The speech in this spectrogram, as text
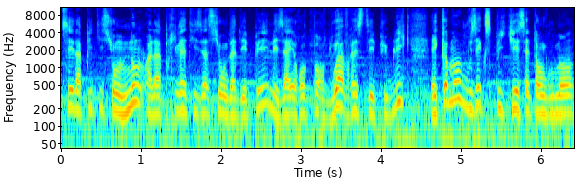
C'est la pétition non à la privatisation d'ADP. Les aéroports doivent rester publics. Et comment vous expliquez cet engouement?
